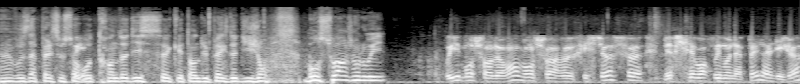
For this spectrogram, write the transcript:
Hein, vos appels ce soir au 3210 qui est en duplex de Dijon. Bonsoir Jean-Louis. Oui, bonsoir Laurent, bonsoir euh, Christophe. Merci d'avoir pris mon appel hein, déjà.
